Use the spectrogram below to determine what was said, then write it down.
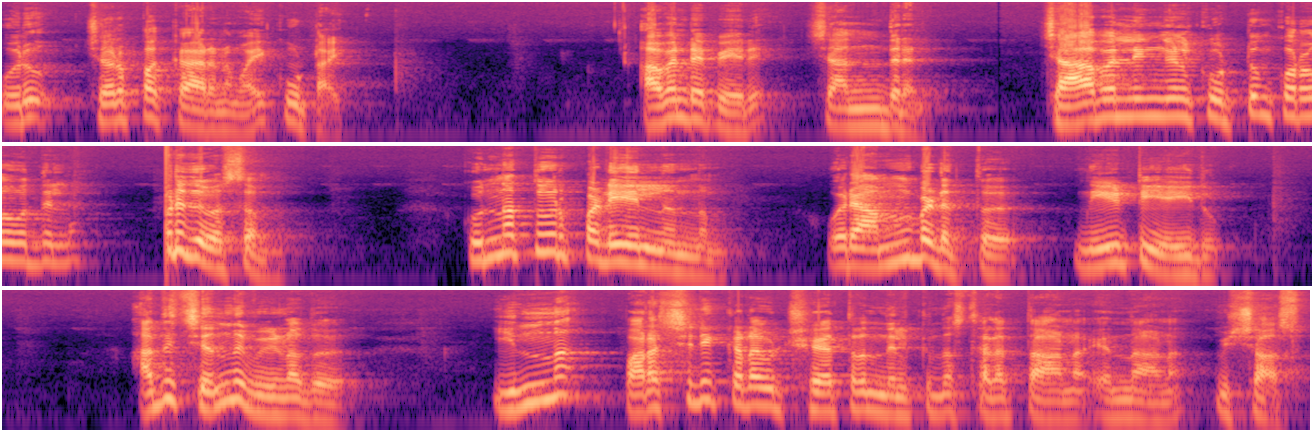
ഒരു ചെറുപ്പക്കാരനുമായി കൂട്ടായി. അവന്റെ പേര് ചന്ദ്രൻ. ചാവല്യങ്ങൾക്കൊട്ടും ഒട്ടും കുറവൊന്നുമില്ല ഒരു ദിവസം കുന്നത്തൂർ പടിയിൽ നിന്നും ഒരു അമ്പെടുത്ത് നീട്ടി എയ്തു. അത് ചെന്ന് വീണത് ഇന്ന് പറശ്ശിനിക്കടവ് ക്ഷേത്രം നിൽക്കുന്ന സ്ഥലത്താണ് എന്നാണ് വിശ്വാസം.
